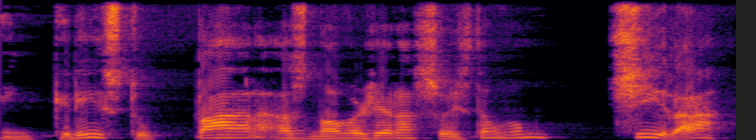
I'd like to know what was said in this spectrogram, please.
em Cristo para as novas gerações. Então vamos tirar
